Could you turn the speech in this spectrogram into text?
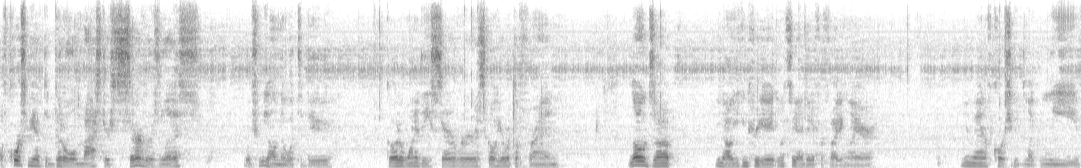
Of course, we have the good old master servers list, which we all know what to do. Go to one of these servers, go here with a friend. Loads up, you know, you can create, let's say I did it for Fighting layer. And then, of course, you could, like, leave.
